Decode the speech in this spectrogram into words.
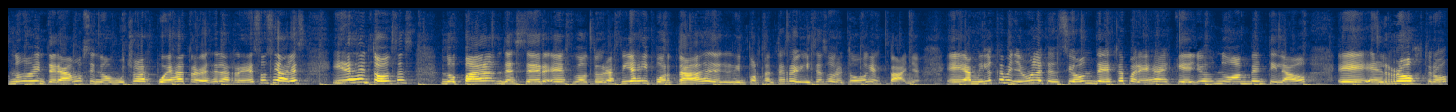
no nos enteramos sino mucho después a través de las redes sociales y desde entonces no paran de ser eh, fotografías y portadas de, importantes revistas, sobre todo en España. Eh, a mí lo que me llama la atención de esta pareja es que ellos no han ventilado eh, el rostro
